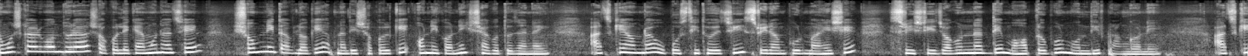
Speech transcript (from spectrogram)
নমস্কার বন্ধুরা, সকলে কেমন আছেন? সোমনিতা ব্লগে আপনাদের সকলকে অনেক অনেক স্বাগত জানাই। আজকে আমরা উপস্থিত হয়েছি শ্রীরামপুর মাহেশের শ্রী শ্রী জগন্নাথ দেব মহাপ্রভুর মন্দির প্রাঙ্গণে। আজকে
